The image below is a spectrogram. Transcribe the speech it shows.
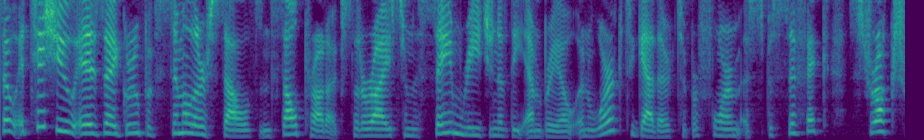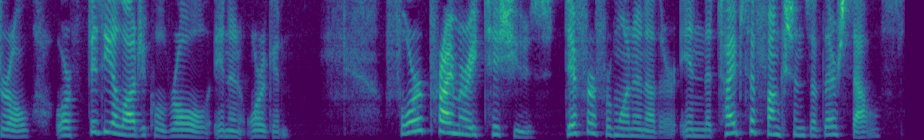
So, a tissue is a group of similar cells and cell products that arise from the same region of the embryo and work together to perform a specific structural or physiological role in an organ. Four primary tissues differ from one another in the types of functions of their cells,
